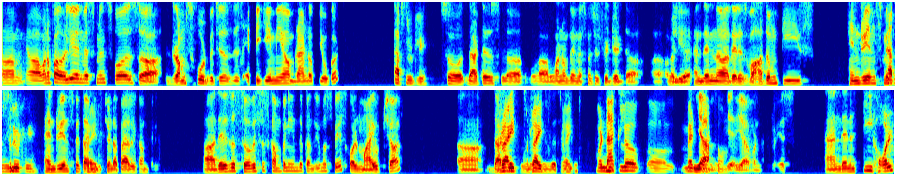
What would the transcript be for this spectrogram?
um, uh, one of our earlier investments was uh, Drums Food, which is this Epigamia brand of yogurt. Absolutely. So that is uh, one of the investments which we did earlier, and then there is Vahdam Teas, Henry and Smith. Absolutely. Henry and Smith, I right. mentioned apparel company. Uh, there is a services company in the consumer space called MyUpchar. Uh, right, right, right. Vernacular uh, med yeah, platform. Yeah, yeah, vernacular. Yes. And then T Halt.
